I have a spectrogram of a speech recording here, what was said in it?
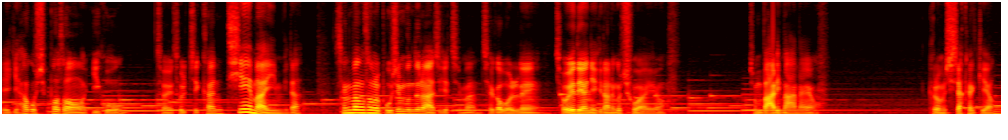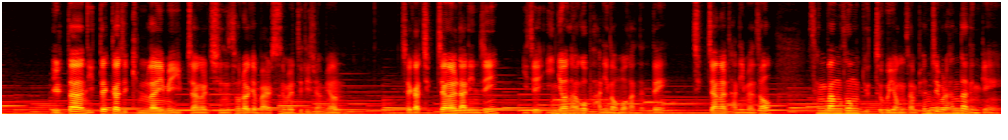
얘기하고 싶어서 이고 저의 솔직한 TMI입니다. 생방송을 보신 분들은 아시겠지만 제가 원래 저에 대한 얘기를 하는 걸 좋아해요. 좀 말이 많아요. 그럼 시작할게요. 일단 이때까지 김라임의 입장을 진솔하게 말씀을 드리자면 제가 직장을 다닌 지 이제 2년하고 반이 넘어갔는데 직장을 다니면서 생방송 유튜브 영상 편집을 한다는 게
